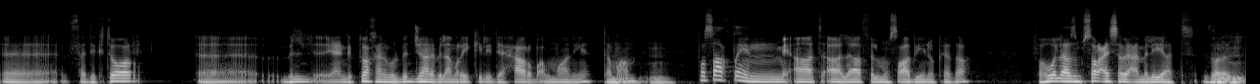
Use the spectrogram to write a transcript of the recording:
آه، فدكتور آه، بال يعني دكتور خلينا نقول بالجانب الأمريكي اللي يحارب ألمانيا تمام. فساقطين مئات آلاف المصابين وكذا فهو لازم بسرعة يسوي عمليات ذول.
